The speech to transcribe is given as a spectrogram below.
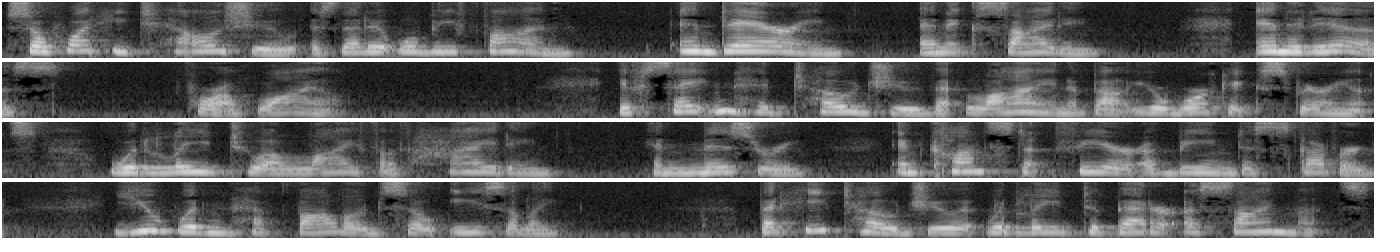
So, what he tells you is that it will be fun and daring and exciting. And it is for a while. If Satan had told you that lying about your work experience would lead to a life of hiding and misery and constant fear of being discovered, you wouldn't have followed so easily. But he told you it would lead to better assignments,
